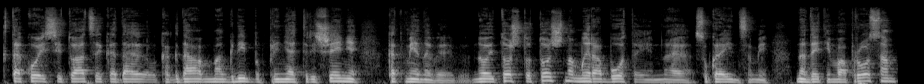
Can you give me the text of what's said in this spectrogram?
к такой ситуации, когда, когда могли бы принять решение к отмене выборов. Но и то, что точно мы работаем на, с украинцами над этим вопросом,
